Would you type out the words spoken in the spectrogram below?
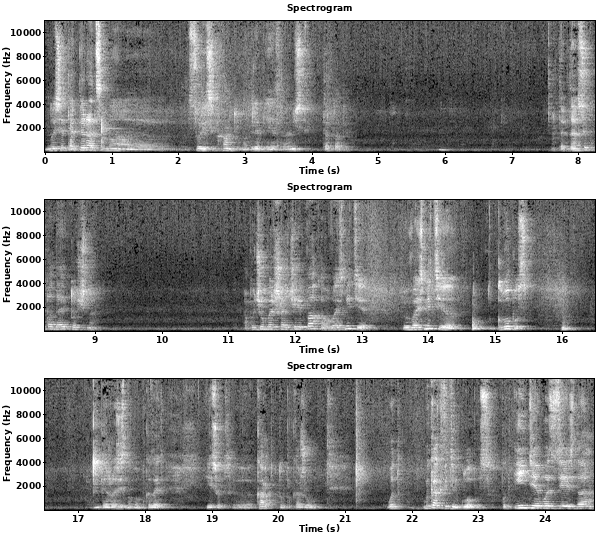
Но если это опираться на Сури Сидханту, на древние астрономические трактаты, тогда все попадает точно. Почему большая черепаха? Вы возьмите, вы возьмите глобус, даже здесь могу вам показать, есть вот э, карту, то покажу. Вот мы как видим глобус? Вот Индия вот здесь, да,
